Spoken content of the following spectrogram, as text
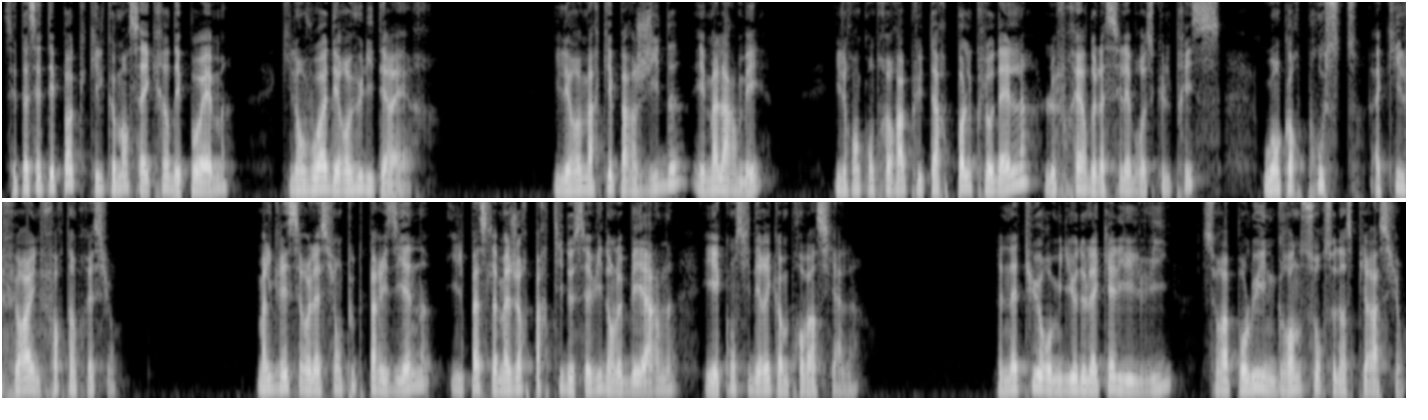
C'est à cette époque qu'il commence à écrire des poèmes qu'il envoie à des revues littéraires. Il est remarqué par Gide et Mallarmé. Il rencontrera plus tard Paul Claudel, le frère de la célèbre sculptrice, ou encore Proust, à qui il fera une forte impression. Malgré ses relations toutes parisiennes, il passe la majeure partie de sa vie dans le Béarn et est considéré comme provincial. La nature au milieu de laquelle il vit sera pour lui une grande source d'inspiration.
